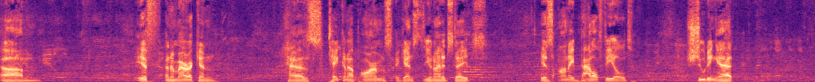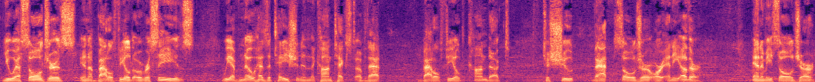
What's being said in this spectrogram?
Um, if an American has taken up arms against the United States, is on a battlefield shooting at U.S. soldiers in a battlefield overseas, we have no hesitation in the context of that battlefield conduct to shoot that soldier or any other enemy soldier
